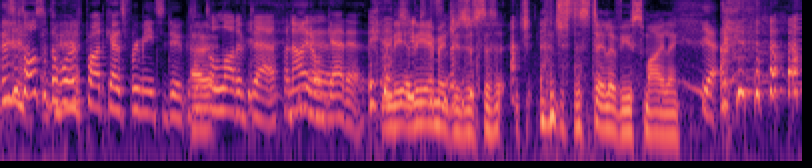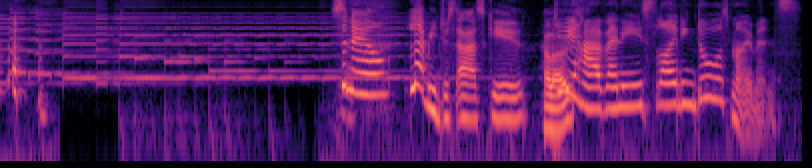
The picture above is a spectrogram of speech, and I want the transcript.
This is also the worst podcast for me to do because it's a Uh, lot of death, and I don't get it. And the, the image is just a, just a still of you smiling. Yeah. So now, let me just ask you: Hello? Do you have any sliding doors moments?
